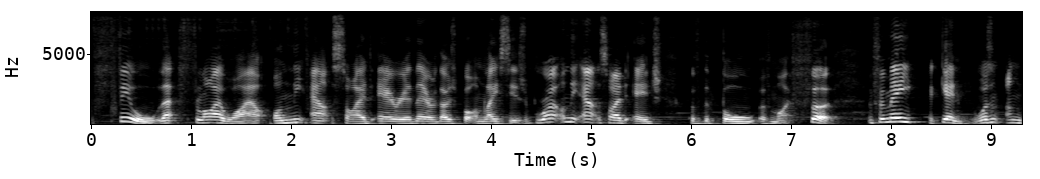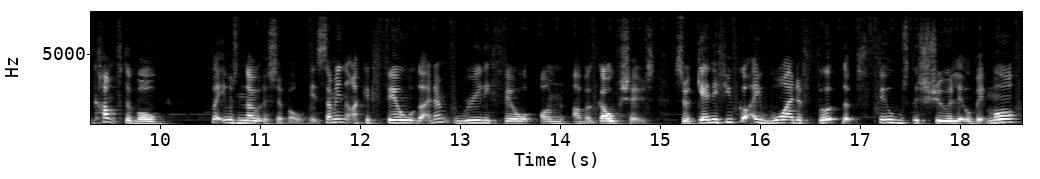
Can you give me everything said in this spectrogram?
feel that flywire on the outside area there of those bottom laces, right on the outside edge of the ball of my foot. And for me, again, it wasn't uncomfortable, but it was noticeable. It's something that I could feel that I don't really feel on other golf shoes. So again, if you've got a wider foot that fills the shoe a little bit more,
